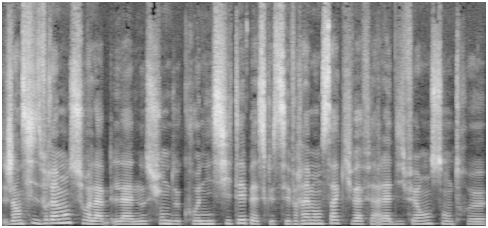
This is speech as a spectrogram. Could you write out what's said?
J'insiste vraiment sur la, la, notion de chronicité parce que c'est vraiment ça qui va faire la différence entre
